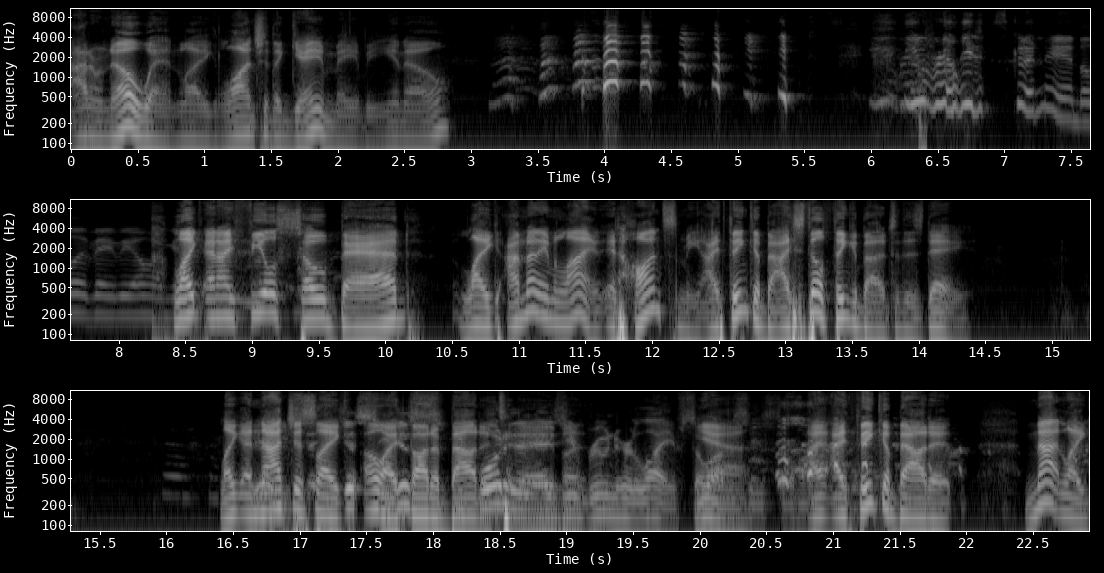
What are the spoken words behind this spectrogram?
I don't know when like launch of the game maybe you know you really just couldn't handle it, baby. Oh my god. like and I feel so bad like I'm not even lying it haunts me I think about I still think about it to this day like and Yeah, not just said- like just- oh I just thought about it quoted today as you but ruined her life. So Yeah. obviously, I, I think about it not like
